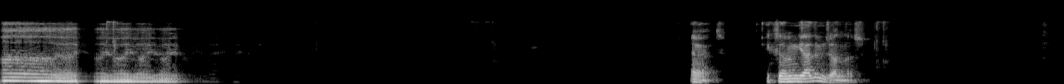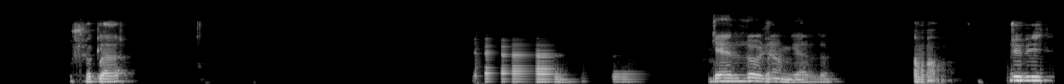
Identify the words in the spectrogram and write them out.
Ay ay ay ay ay. Evet. Ekranım geldi mi canlar? Uşaklar. Geldi hocam geldi. Tamam. Önce bir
